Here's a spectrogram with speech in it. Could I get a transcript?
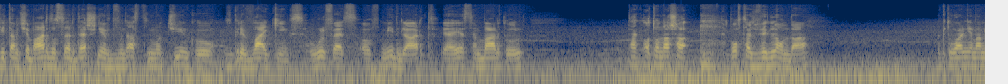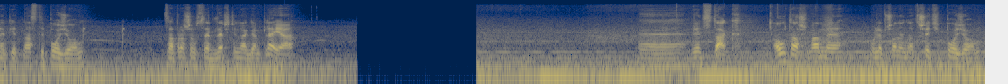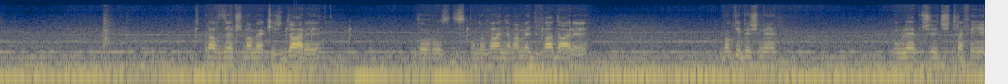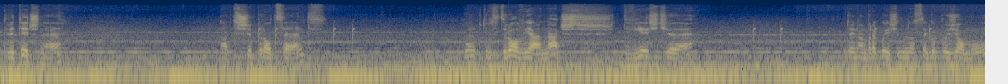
Witam Cię bardzo serdecznie w 12 odcinku z gry Vikings Wolfes of Midgard. Ja jestem Bartul. Tak oto nasza postać wygląda. Aktualnie mamy 15 poziom. Zapraszam serdecznie na gameplaya. Eee, więc tak, ołtarz mamy ulepszony na trzeci poziom. Sprawdzę, czy mamy jakieś dary do rozdysponowania. Mamy dwa dary. Moglibyśmy ulepszyć trafienie krytyczne na 3%. Punktów zdrowia na 200. Tutaj nam brakuje 17 poziomu.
